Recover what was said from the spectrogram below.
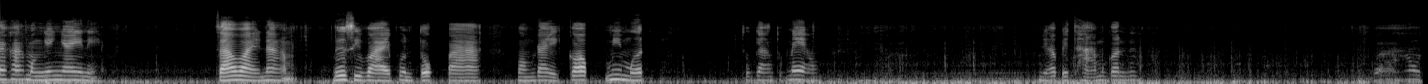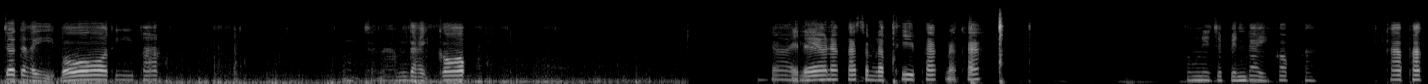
นะคะมองง่ายๆนี่จ้าว่ายน้ำหรือสิวายพุ่นตกปลามองได้กอบมีหมดทุกอย่างทุกแนว เดี๋ยวไปถามก่อน ว่าเฮาจะได้บ่ที่พัก สนามได้กอบ ได้แล้วนะคะสำหรับที่พักนะคะ ตรงนี้จะเป็นได้กอบค่ะ ค่าพัก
